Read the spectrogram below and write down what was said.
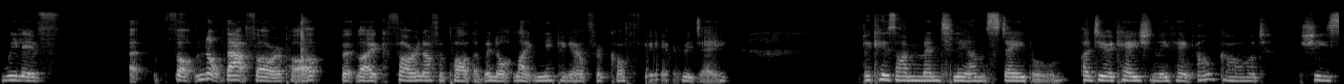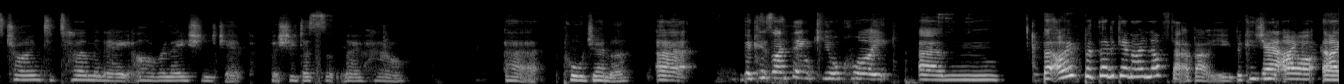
We live uh, far, not that far apart, but like far enough apart that we're not like nipping out for coffee every day. Because I'm mentally unstable, I do occasionally think, oh God, she's trying to terminate our relationship, but she doesn't know how. Uh, poor Gemma. Uh, because I think you're quite um but I but then again I love that about you because you Yeah, I, are I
